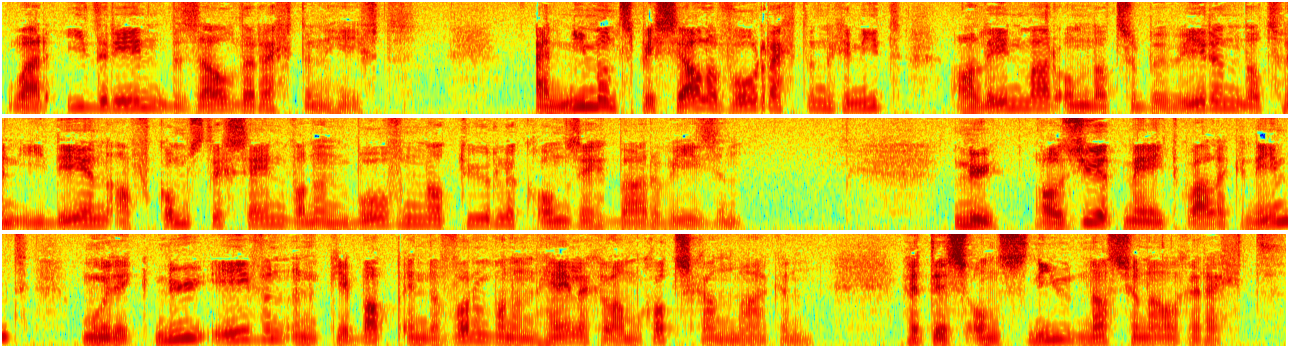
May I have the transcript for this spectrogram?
waar iedereen dezelfde rechten heeft. En niemand speciale voorrechten geniet, alleen maar omdat ze beweren dat hun ideeën afkomstig zijn van een bovennatuurlijk onzichtbaar wezen. Nu, als u het mij niet kwalijk neemt, moet ik nu even een kebab in de vorm van een heilig lam gods gaan maken. Het is ons nieuw nationaal gerecht.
